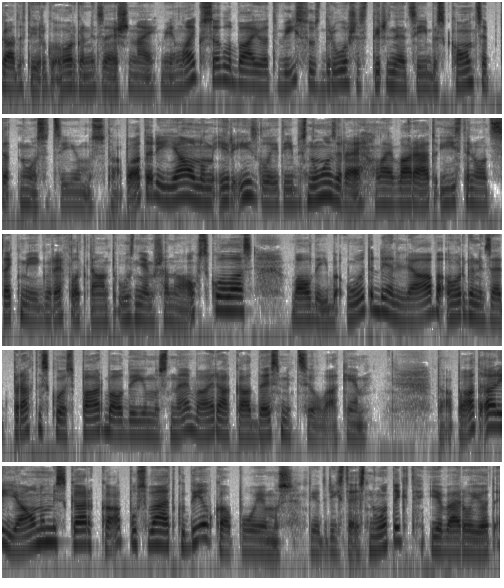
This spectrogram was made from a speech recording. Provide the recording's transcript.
gada tirgu organizēšanai, vienlaikus saglabājot visus drošas tirzniecības koncepta nosacījumus. Tāpat arī jaunumi ir izglītības nozarē, lai varētu īstenot sekmīgu reflektantu uzņemšanu augstskolās, valdība otrdien ļāva organizēt praktiskos pārbaudījumus ne vairāk kā desmit cilvēkiem. Tāpat arī jaunumi skar kapu svētku dievkalpojumus. Tie drīkstēs notikt, ievērojot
